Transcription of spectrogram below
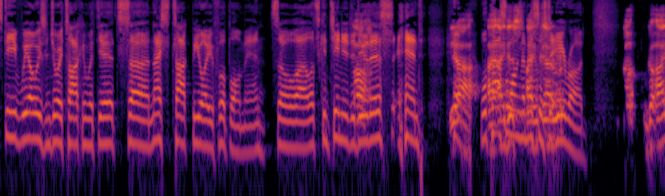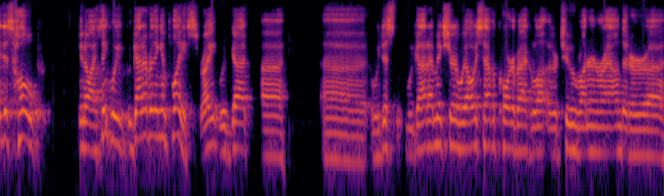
Steve, we always enjoy talking with you. It's uh, nice to talk BYU football, man. So uh, let's continue to do oh, this, and yeah, know, we'll pass I, I along just, the message to A Rod. I just hope, you know, I think we've got everything in place, right? We've got, uh, uh we just we got to make sure we always have a quarterback or two running around that are uh,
